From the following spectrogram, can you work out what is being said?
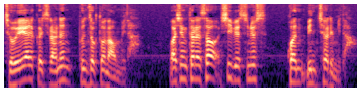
저해할 것이라는 분석도 나옵니다. 워싱턴에서 CBS 뉴스 권민철입니다.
